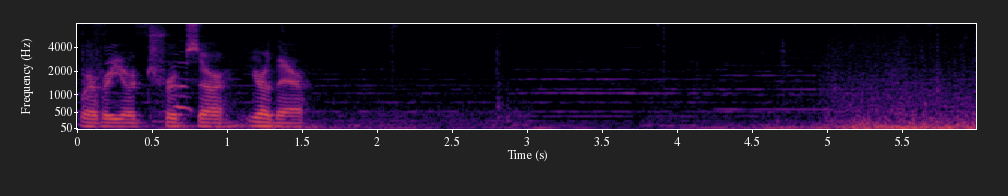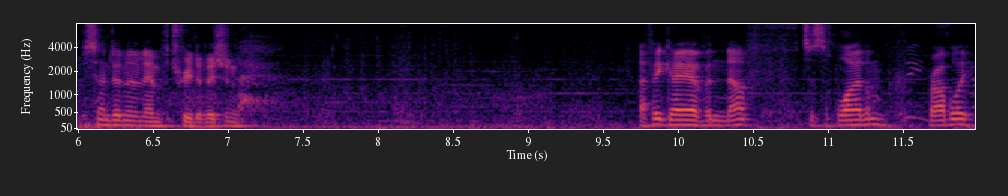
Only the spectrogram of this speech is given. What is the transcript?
Wherever your troops are, you're there. Send in an infantry division. I think I have enough to supply them, probably.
